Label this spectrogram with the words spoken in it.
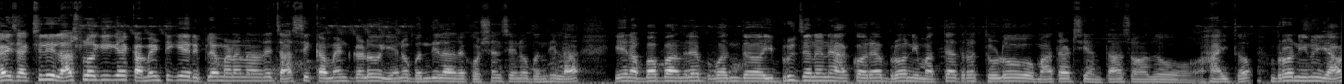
ಗೈಸ್ ಆಕ್ಚುಲಿ ಲಾಸ್ಟ್ ವ್ಲಾಗಿಗೆ ಕಮೆಂಟಿಗೆ ರಿಪ್ಲೈ ಮಾಡೋಣ ಅಂದ್ರೆ ಜಾಸ್ತಿ ಕಮೆಂಟ್ಗಳು ಏನೂ ಬಂದಿಲ್ಲ ಅಂದ್ರೆ ಕ್ವಶನ್ಸ್ ಏನೂ ಬಂದಿಲ್ಲ. ಏನ್ ಹಬ್ಬಬ್ಬ ಅಂದ್ರೆ, ಒಂದು ಇಬ್ರು ಜನನೇ ಹಾಕೋರೆ. ಬ್ರೋ ನಿಮ್ಮ ಅತ್ತೆ ಹತ್ರ ತುಳು ಮಾತಾಡ್ಸಿ ಅಂತ ಸೊ ಅದು ಆಯ್ತು. ಬ್ರೋ, ನೀನು ಯಾವ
